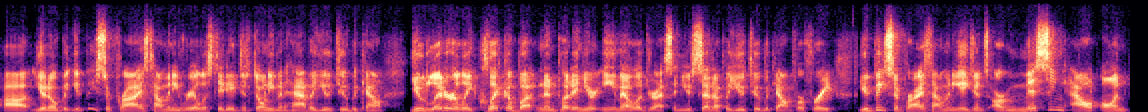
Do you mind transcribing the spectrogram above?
Uh, you know, but you'd be surprised how many real estate agents don't even have a YouTube account. You literally click a button and put in your email address and you set up a YouTube account for free. You'd be surprised how many agents are missing out on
